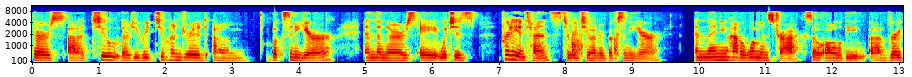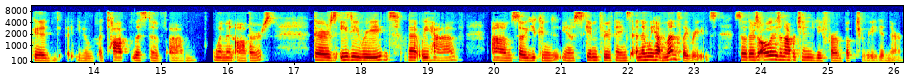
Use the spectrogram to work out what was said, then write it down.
There's uh, two, there's, you read 200 um, books in a year. And then there's a, which is pretty intense to read 200 books in a year. And then you have a women's track. So all the uh, very good, you know, a top list of um, women authors. There's easy reads that we have. Um, so you can, you know, skim through things. And then we have monthly reads. So there's always an opportunity for a book to read in there.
